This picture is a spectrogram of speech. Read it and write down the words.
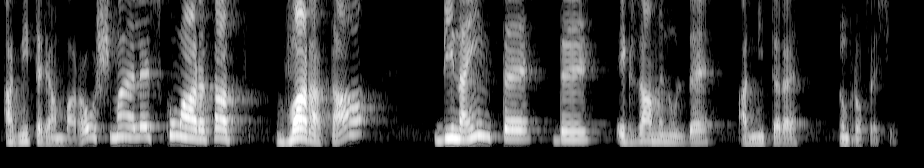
admiterea în barou și mai ales cum a arătat vara ta dinainte de examenul de admitere în profesie.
